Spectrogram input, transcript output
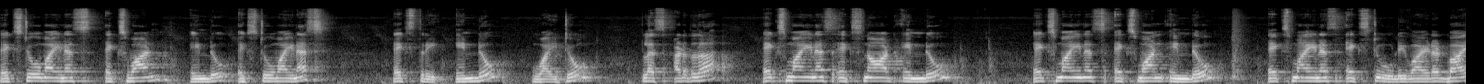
x two minus x one into x two minus x three into y two plus അടുത്തത് x minus x nought into x minus x one into x minus x two divided by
